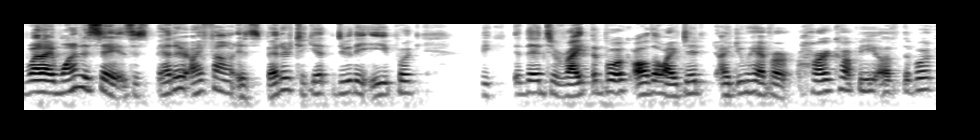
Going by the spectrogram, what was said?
what I wanted to say is it's better. I found it's better to get do the ebook be, than to write the book. Although I did, I do have a hard copy of the book,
